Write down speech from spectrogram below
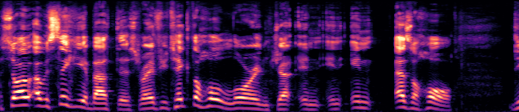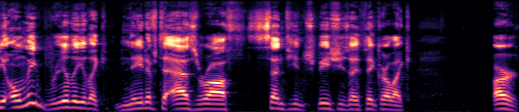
so I, I was thinking about this, right? If you take the whole lore in, in in in as a whole, the only really like native to Azeroth sentient species I think are like are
